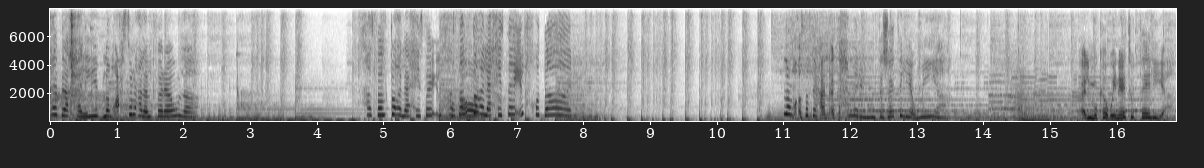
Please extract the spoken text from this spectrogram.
هذا حليب لم أحصل على الفراولة. حصلت على حساء حصلت الخضار على حساء الخضار. لم أستطع أن أتحمل المنتجات اليومية. المكونات التالية.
